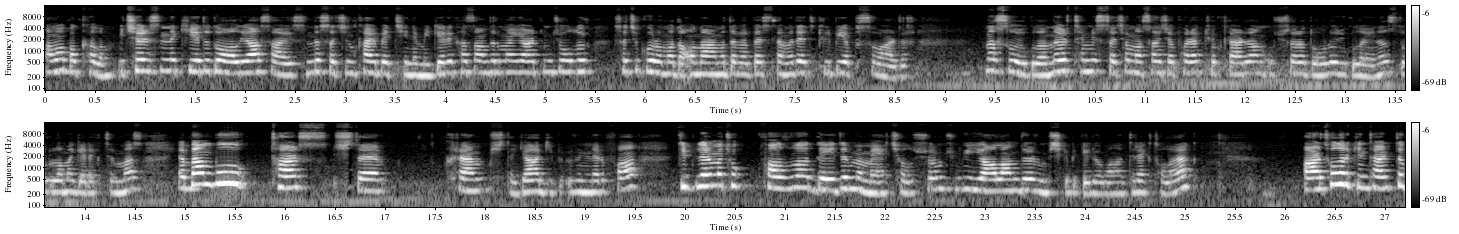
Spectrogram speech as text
Ama bakalım. İçerisindeki 7 doğal yağ sayesinde saçın kaybettiği nemi geri kazandırmaya yardımcı olur. Saçı korumada, onarmada ve beslemede etkili bir yapısı vardır. Nasıl uygulanır? Temiz saça masaj yaparak köklerden uçlara doğru uygulayınız. Durulama gerektirmez. Ya ben bu tarz işte krem, işte yağ gibi ürünleri falan diplerime çok fazla değdirmemeye çalışıyorum. Çünkü yağlandırırmış gibi geliyor bana direkt olarak. Artı olarak internette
